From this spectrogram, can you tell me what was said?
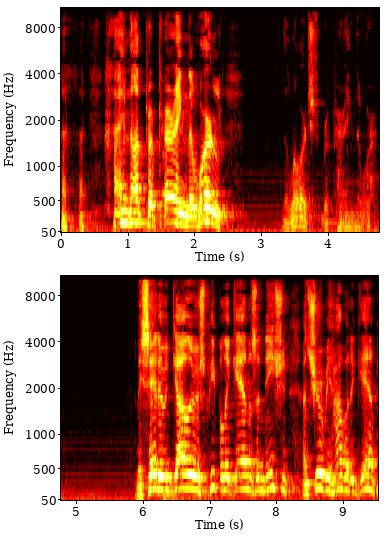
I'm not preparing the world. The Lord's preparing the world. And he said he would gather his people again as a nation. And sure, we have it again.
